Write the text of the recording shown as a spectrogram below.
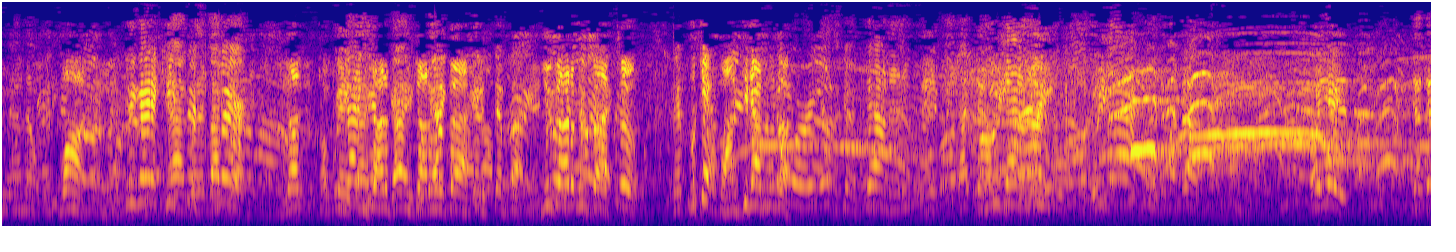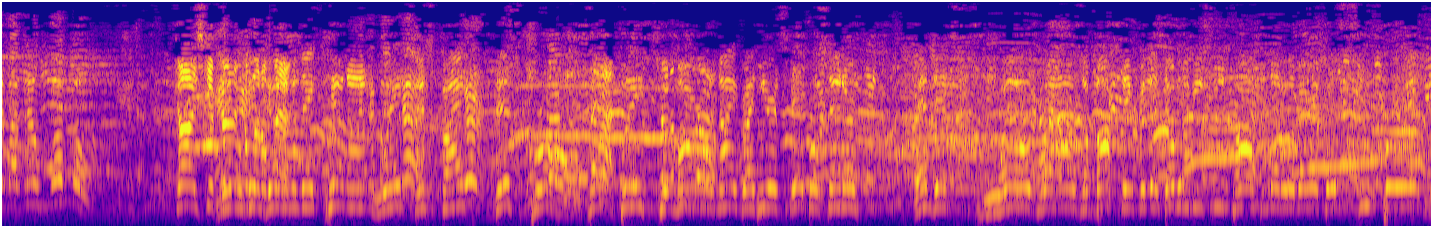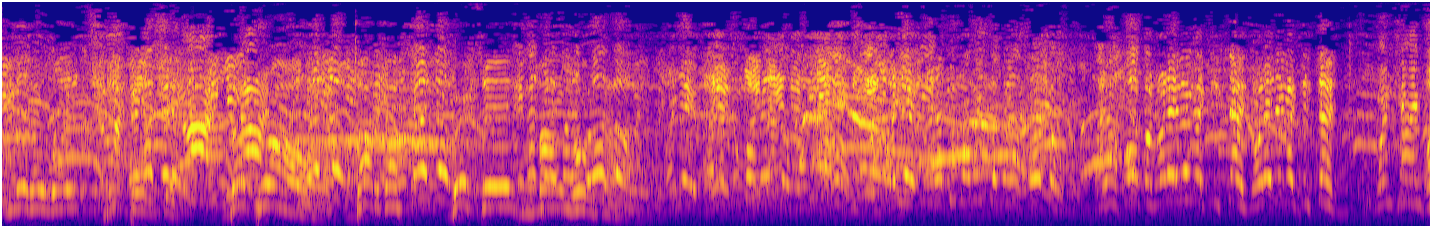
One. We got to keep this clear. You got, you got, you got to, you got to move back. You got to move back too. Look at Juan. Get out of the Don't way. worry, that's good. Down, Eddie. We got it. Oye, ya te para atrás un poco. Guys, get back a little gentlemen, bit. they cannot wait. This fight, this brawl takes place tomorrow night right here at Staples Center. And it's 12 rounds of boxing for the WBC Continental America Super Middleweight Championship. The brawl, Vargas versus Mayorga. Oye, espérate un momento para Oye, espérate un momento para la foto. Para la foto, no le den al cristal, no le den al cristal. One time.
